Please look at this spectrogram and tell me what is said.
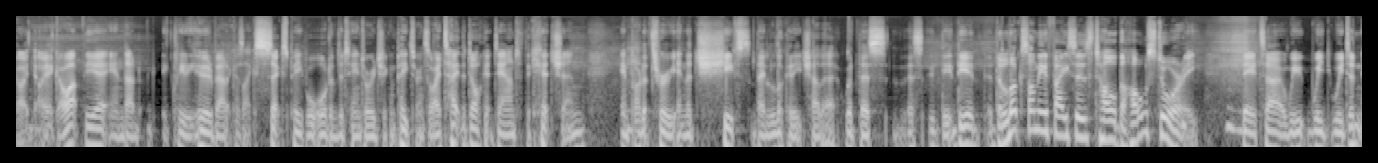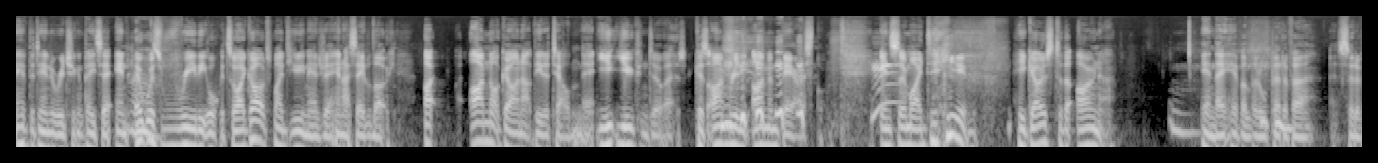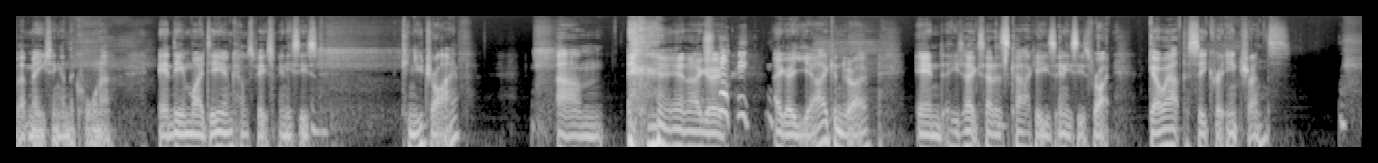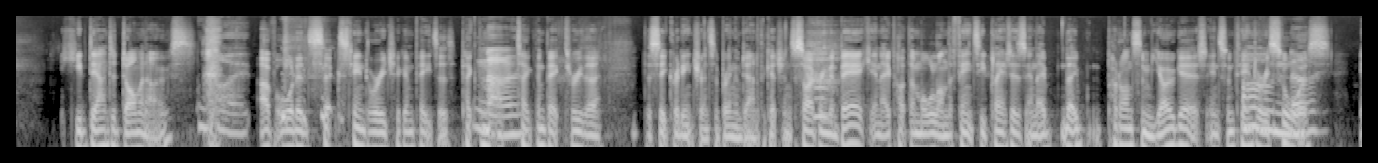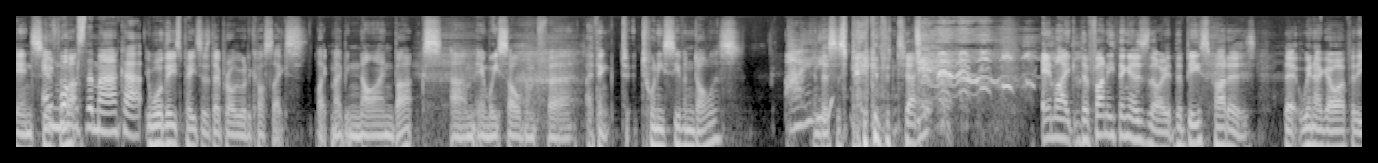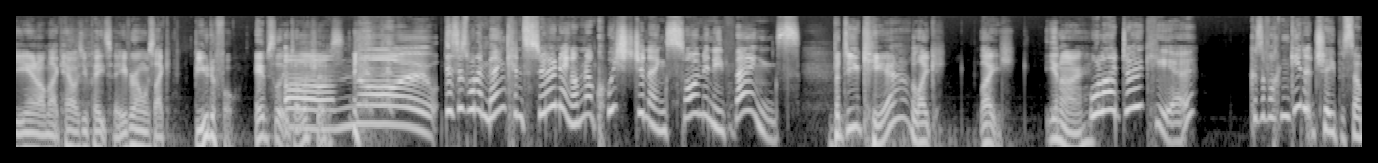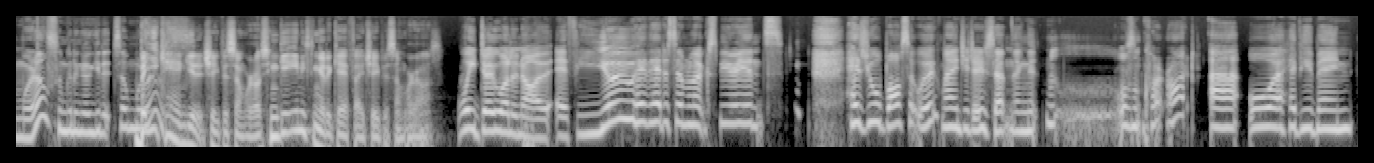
I, I go up there and they'd clearly heard about it because like six people ordered the tandoori chicken pizza. And so I take the docket down to the kitchen and put it through. And the chefs, they look at each other with this, this the, the, the looks on their faces told the whole story that uh, we, we, we didn't have the tender tandoori chicken pizza. And it was really awkward. So I go up to my duty manager and I say, look, I, I'm not going up there to tell them that. You, you can do it because I'm really, I'm embarrassed. and so my DM, he goes to the owner and they have a little bit of a, a sort of a meeting in the corner. And then my DM comes back to me and he says, "Can you drive?" Um, and I go, "I go, yeah, I can drive." And he takes out his car keys and he says, "Right, go out the secret entrance, head down to Domino's. No. I've ordered six tandoori chicken pizzas. Pick them No. up, take them back through the, the secret entrance, and bring them down to the kitchen. So I bring them back, and they put them all on the fancy platters, and they they put on some yogurt and some tandoori Oh, no. sauce." And, serve And what was the markup? Well, these pizzas they probably would have cost like like maybe nine bucks, um, and we sold them for I think twenty seven dollars. I, And this is back in the day. and like the funny thing is though, the best part is that when I go up at the end, I'm like, "How was your pizza?" Everyone was like, "Beautiful, absolutely delicious." Oh no! this is what I mean. Concerning. I'm now questioning so many things. But do you care? Like, like you know. Well, I do care because if I can get it cheaper somewhere else, I'm going to go get it somewhere But else. you can get it cheaper somewhere else. You can get anything at a cafe cheaper somewhere else. We do want to know if you have had a similar experience. Has your boss at work made you do something that wasn't quite right, uh, or have you been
